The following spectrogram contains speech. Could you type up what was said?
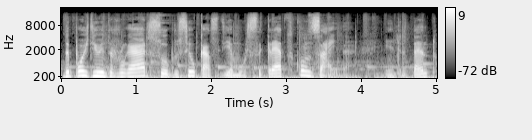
depois de o interrogar sobre o seu caso de amor secreto com Zaida. Entretanto,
